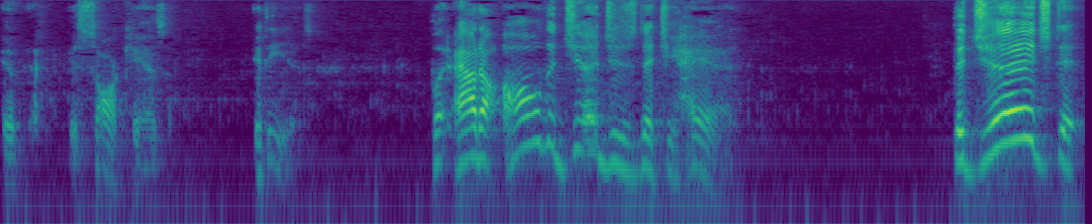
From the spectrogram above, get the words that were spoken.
it, it's sarcasm. It is. But out of all the judges that you had, the judge that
